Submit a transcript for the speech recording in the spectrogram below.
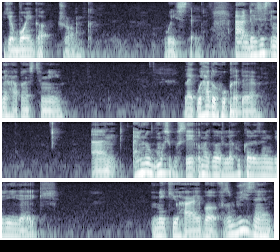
Your boy got drunk wasted. And there's this thing that happens to me. Like we had a hookah there. And I know most people say, oh my god, like hookah doesn't really like make you high. But for some reason,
